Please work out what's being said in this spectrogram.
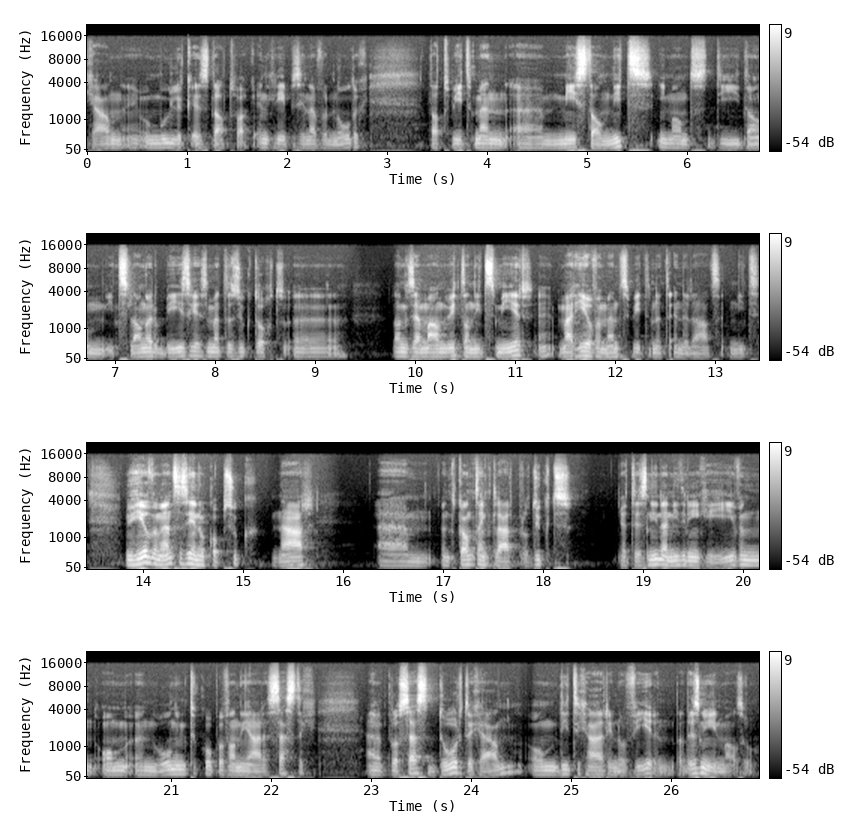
gaan? Hè? Hoe moeilijk is dat? Wat ingrepen zijn daarvoor nodig? Dat weet men uh, meestal niet. Iemand die dan iets langer bezig is met de zoektocht, uh, langzaamaan weet dan iets meer. Hè? Maar heel veel mensen weten het inderdaad niet. Nu, heel veel mensen zijn ook op zoek naar um, een kant-en-klaar product. Het is niet aan iedereen gegeven om een woning te kopen van de jaren 60 en het proces door te gaan om die te gaan renoveren. Dat is nu eenmaal zo.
